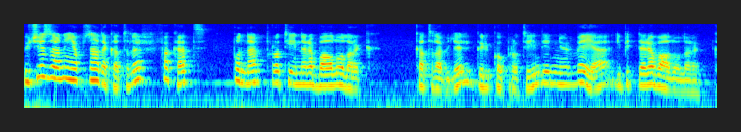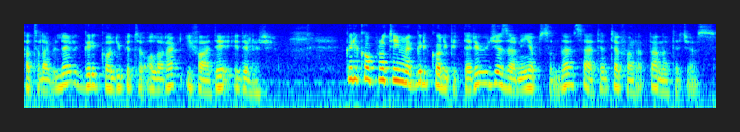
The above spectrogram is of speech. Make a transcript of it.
Hücre zarının yapısına da katılır fakat bunlar proteinlere bağlı olarak katılabilir. Glikoprotein deniliyor veya lipidlere bağlı olarak katılabilir. Glikolipid olarak ifade edilir. Glikoprotein ve glikolipidleri hücre zarının yapısında zaten teferruatla anlatacağız.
